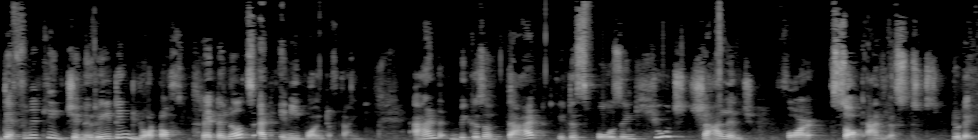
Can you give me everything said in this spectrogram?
definitely generating lot of threat alerts at any point of time and because of that it is posing huge challenge for SOC analysts today.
